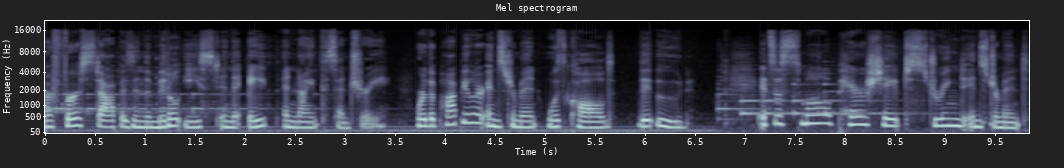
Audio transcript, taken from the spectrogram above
Our first stop is in the Middle East in the 8th and 9th century, where the popular instrument was called the oud. It's a small pear shaped stringed instrument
